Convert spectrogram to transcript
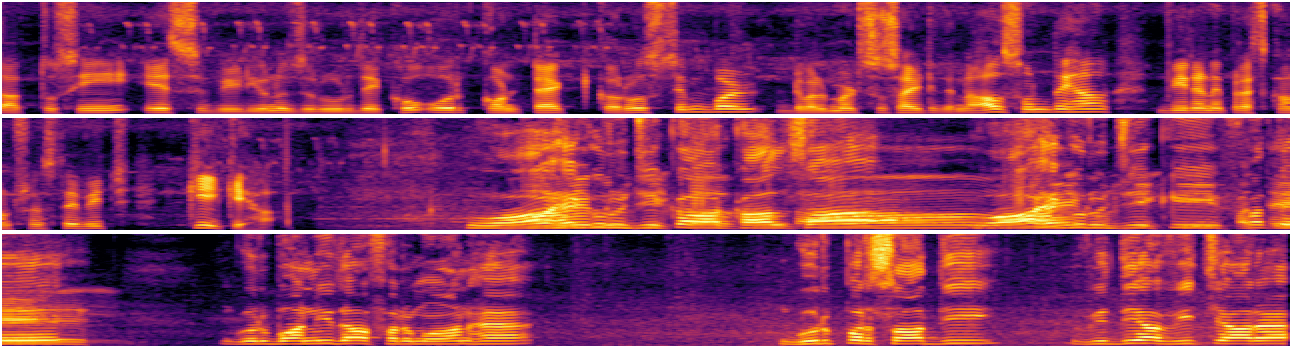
ਤਾਂ ਤੁਸੀਂ ਇਸ ਵੀਡੀਓ ਨੂੰ ਜ਼ਰੂਰ ਦੇਖੋ। ਔਰ ਕੰਟੈਕਟ ਕਰੋ ਸਿੰਬਲ ਡਿਵੈਲਪਮੈਂਟ ਸੁਸਾਇਟੀ ਦੇ ਨਾਲ ਸੁਣਦੇ ਹਾਂ। ਵੀਰਾਂ ਨੇ ਪ੍ਰੈਸ ਕਾਨਫਰੰਸ ਦੇ ਵਿੱਚ ਕੀ ਕਿਹਾ? ਵਾਹਿਗੁਰੂ ਜੀ ਕਾ ਖਾਲਸਾ ਵਾਹਿਗੁਰੂ ਜੀ ਕੀ ਫਤਿਹ। ਗੁਰਬਾਣੀ ਦਾ ਫਰਮਾਨ ਹੈ ਗੁਰ ਪ੍ਰਸਾਦੀ ਵਿਦਿਆ ਵਿਚਾਰੈ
